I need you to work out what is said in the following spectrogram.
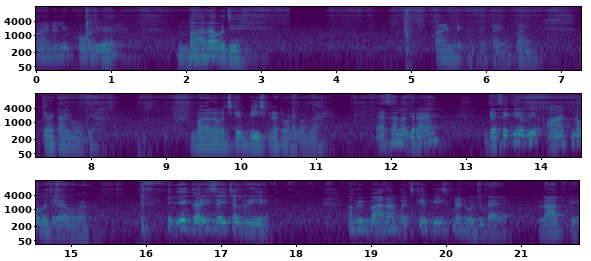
फाइनली पहुँच गए। बारह बजे। टाइम दिखाते हैं टाइम टाइम क्या टाइम हो गया? बारह बज के बीस मिनट होने वाला है। ऐसा लग रहा है जैसे कि अभी आठ नौ बज रहा होगा। ये घड़ी सही चल रही है। अभी बारह बज के बीस मिनट हो चुका है रात के।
